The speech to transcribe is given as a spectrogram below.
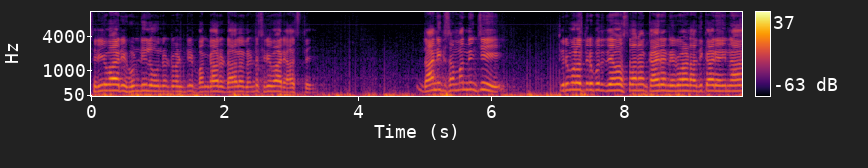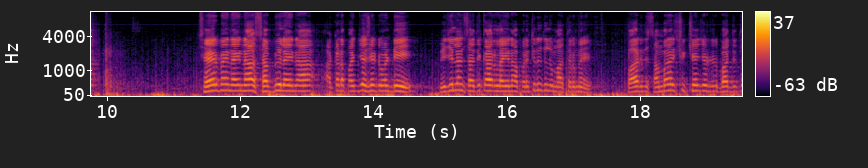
శ్రీవారి హుండీలో ఉన్నటువంటి బంగారు డాలర్లు అంటే శ్రీవారి ఆస్తి. దానికి సంబంధించి తిరుమల తిరుపతి దేవస్థానం కార్యనిర్వహణ అధికారి అయినా చైర్మన్ అయినా సభ్యులైనా అక్కడ పనిచేసేటువంటి విజిలెన్స్ అధికారులైన ప్రతినిధులు మాత్రమే వారిని సంరక్షించేటువంటి బాధ్యత.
